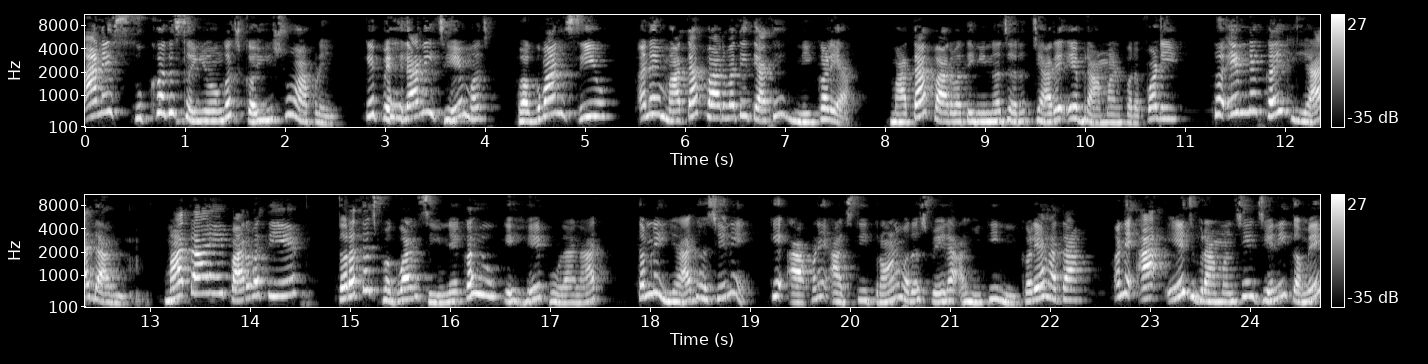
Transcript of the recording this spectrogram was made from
આને સુખદ સંયોગ જ કહીશું આપણે કે પહેલાની જેમ જ ભગવાન શિવ અને માતા પાર્વતી ત્યાંથી નીકળ્યા. માતા પાર્વતીની નજર જ્યારે એ બ્રાહ્મણ પર પડી, તો એમને કંઈક યાદ આવ્યું. માતાએ પાર્વતીએ તરત જ ભગવાન શિવને કહ્યું કે, હે ભોળાનાથ, તમને યાદ હશે ને? કે આપણે આજથી ત્રણ વર્ષ પહેલા અહીંથી નીકળ્યા હતા અને આ એ જ બ્રાહ્મણ છે જેની તમે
